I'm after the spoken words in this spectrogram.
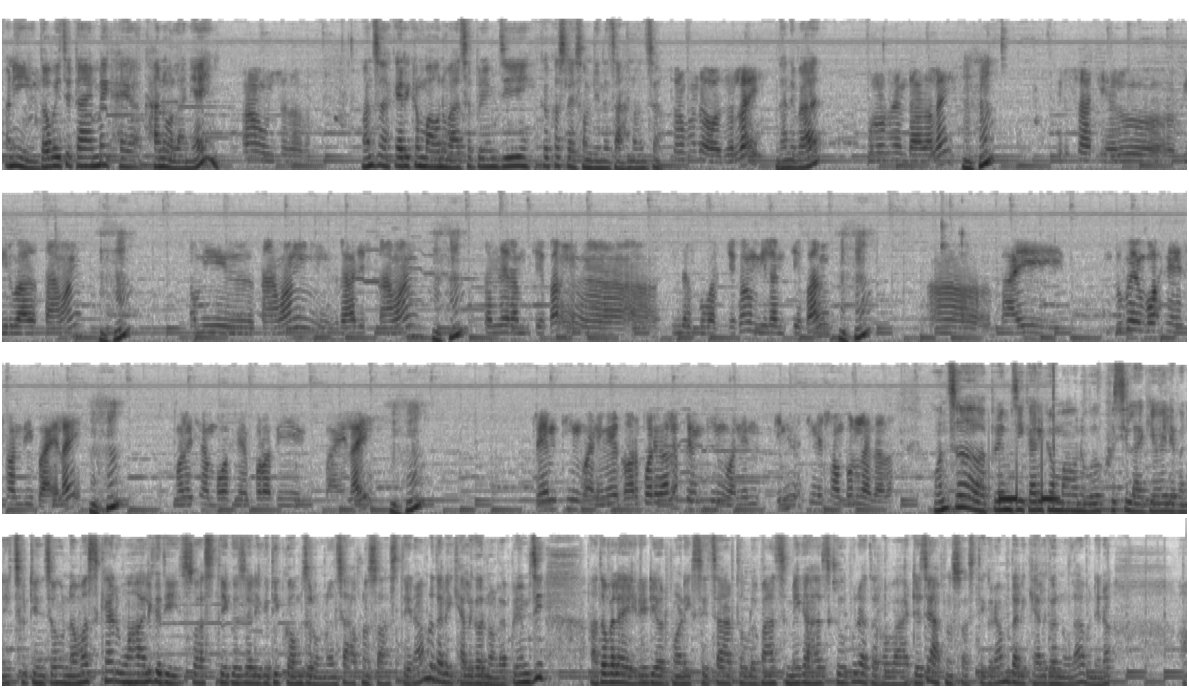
अनि दबाई चाहिँ टाइममै खाइ खानु होला नि है? हुन्छ दादा। हुन्छ कार्यक्रममा आउनु भएको छ प्रेमजी। क कसलाई सम्झिन चाहनुहुन्छ? सर्वप्रथम हजुरलाई धन्यवाद। पुनर्खान दादालाई। मह्म, मेरो साथीहरू वीरबहादुर तामाङ। समीर तामाङ राजेश तामाङ सञ्जयराम चेपाङ इन्द्र कुमार चेपाङ मिलन चेपाङ भाइ दुबईमा बस्ने सन्दीप भाइलाई मलेसियामा बस्ने प्रदीप भाइलाई घर परिवारलाई भन्ने चिन्ने चिन्ने सम्पूर्णलाई दादा। हुन्छ प्रेमजी कार्यक्रममा आउनुभयो खुसी लाग्यो अहिले भने छुट्टिन्छौँ। नमस्कार उहाँ अलिकति स्वास्थ्यको चाहिँ अलिकति कमजोर हुनुहुन्छ आफ्नो स्वास्थ्य राम्रोताले ख्याल गर्नु होला प्रेमजी तपाईँलाई रेडियो अर्पण एक सय चार थप्लो पाँच मेगा हजको पुरा तर्फबाट चाहिँ आफ्नो स्वास्थ्यको राम्रोताले ख्याल गर्नु होला भनेर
